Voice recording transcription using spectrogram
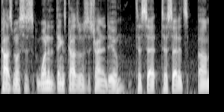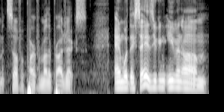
Cosmos is. One of the things Cosmos is trying to do to set to set its um, itself apart from other projects. And what they say is you can even um,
